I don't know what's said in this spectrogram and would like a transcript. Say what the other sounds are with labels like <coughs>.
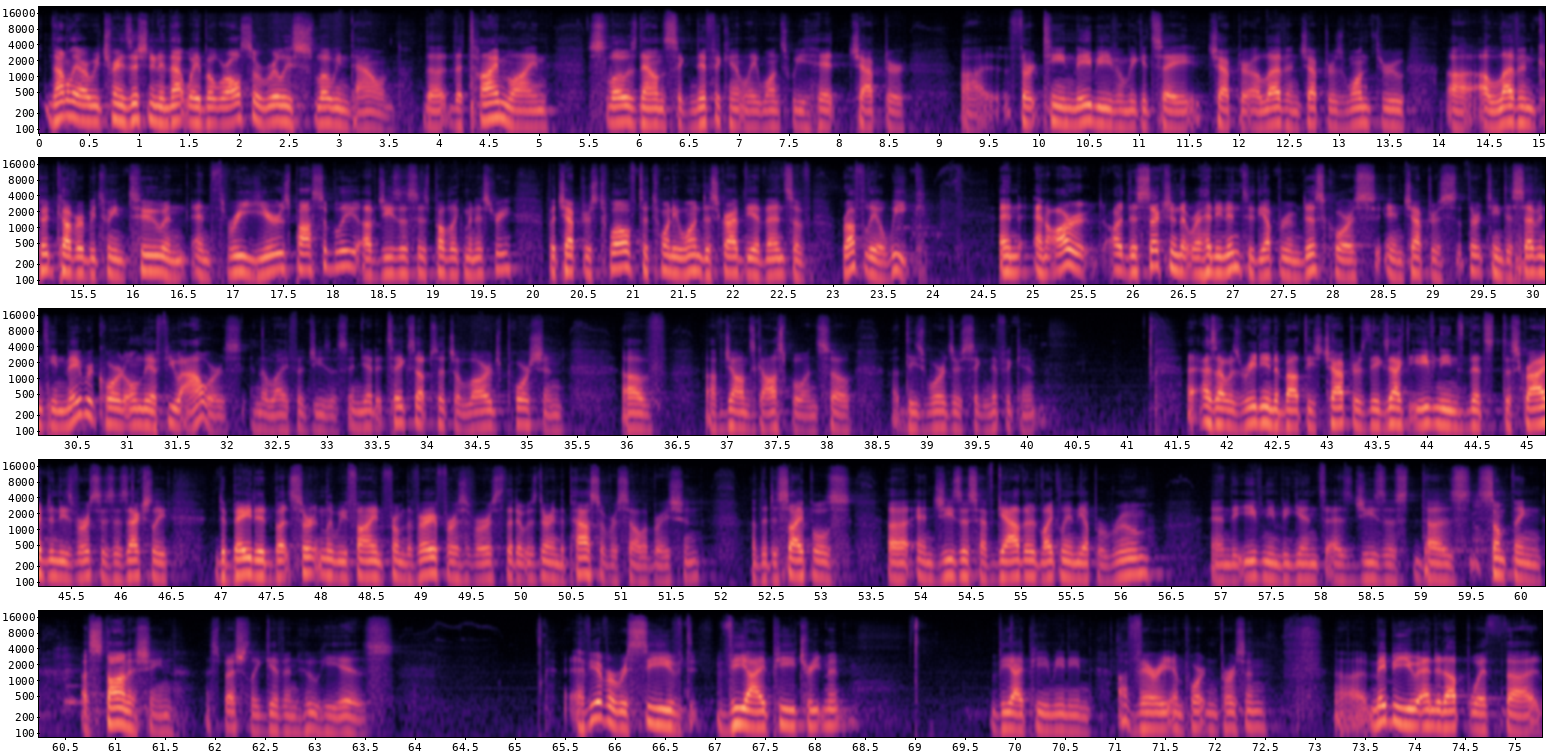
not only are we transitioning in that way, but we're also really slowing down. The, the timeline slows down significantly once we hit chapter uh, 13, maybe even we could say chapter 11. Chapters 1 through uh, 11 could cover between two and, and three years, possibly, of Jesus' public ministry. But chapters 12 to 21 describe the events of roughly a week. And, and our, our, this section that we're heading into, the upper room discourse in chapters 13 to 17, may record only a few hours in the life of Jesus, and yet it takes up such a large portion of, of John's gospel. And so uh, these words are significant. As I was reading about these chapters, the exact evenings that's described in these verses is actually debated, but certainly we find from the very first verse that it was during the Passover celebration. Uh, the disciples uh, and Jesus have gathered, likely in the upper room, and the evening begins as Jesus does something astonishing, especially given who he is. Have you ever received VIP treatment? VIP meaning a very important person. Uh, maybe you ended up with, uh,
